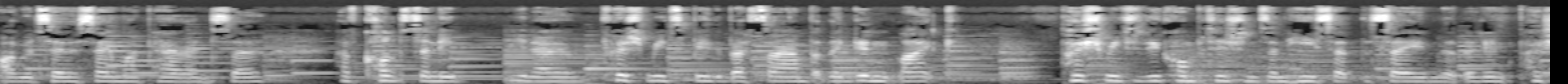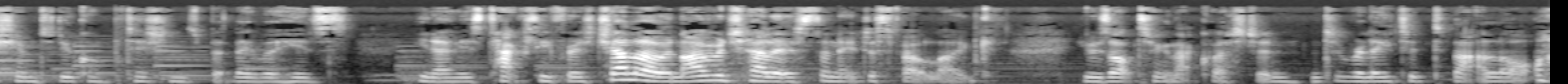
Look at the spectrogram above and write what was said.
I would say the same. My parents uh, have constantly, you know, pushed me to be the best I am, but they didn't like push me to do competitions, and he said the same, that they didn't push him to do competitions, but they were his, you know, his taxi for his cello, and I'm a cellist, and it just felt like he was answering that question related to that a lot.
